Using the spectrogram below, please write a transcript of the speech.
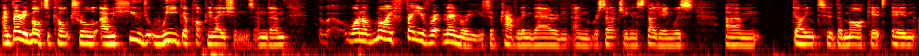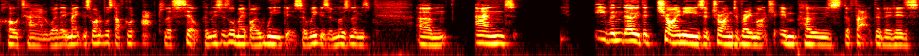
and very multicultural, um, huge Uyghur populations. And um, one of my favourite memories of travelling there and, and researching and studying was um, going to the market in Khotan where they make this wonderful stuff called Atlas silk, and this is all made by Uyghurs. So Uyghurs are Muslims, um, and even though the Chinese are trying to very much impose the fact that it is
